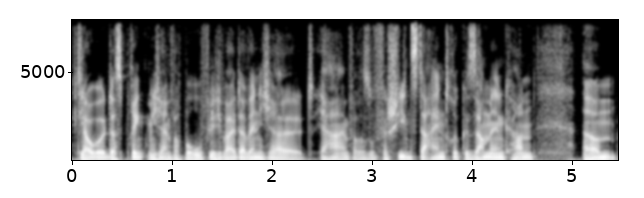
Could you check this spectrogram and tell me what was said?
Ich glaube, das bringt mich einfach beruflich weiter, wenn ich halt ja einfach so verschiedenste Eindrücke sammeln kann. Ähm,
